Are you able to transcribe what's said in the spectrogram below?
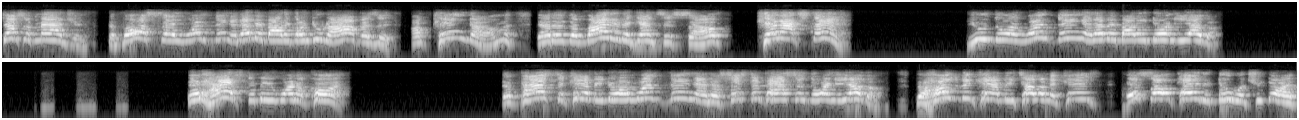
Just imagine the boss say one thing and everybody to do the opposite. A kingdom that is divided against itself cannot stand. You doing one thing and everybody doing the other. It has to be one accord. The pastor can't be doing one thing and the assistant pastor doing the other. The husband can't be telling the kids it's okay to do what you're doing.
